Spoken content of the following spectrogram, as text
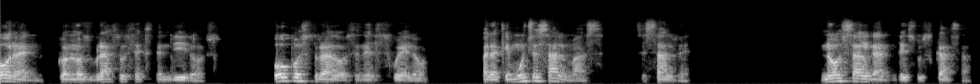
Oran con los brazos extendidos o postrados en el suelo para que muchas almas se salven. No salgan de sus casas.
